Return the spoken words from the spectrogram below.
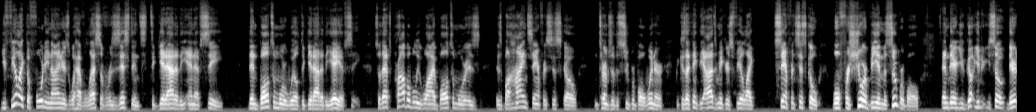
You feel like the 49ers will have less of resistance to get out of the NFC than Baltimore will to get out of the AFC. So that's probably why Baltimore is is behind San Francisco in terms of the Super Bowl winner because I think the odds makers feel like San Francisco will for sure be in the Super Bowl and there you go you, so they're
